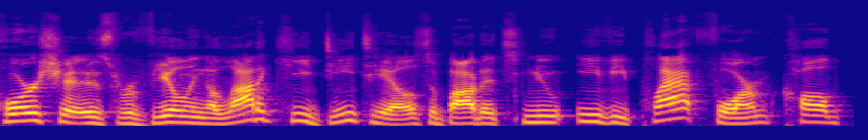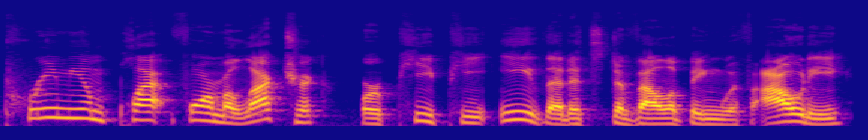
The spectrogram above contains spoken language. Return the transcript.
Porsche is revealing a lot of key details about its new EV platform called Premium Platform Electric, or PPE, that it's developing with Audi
